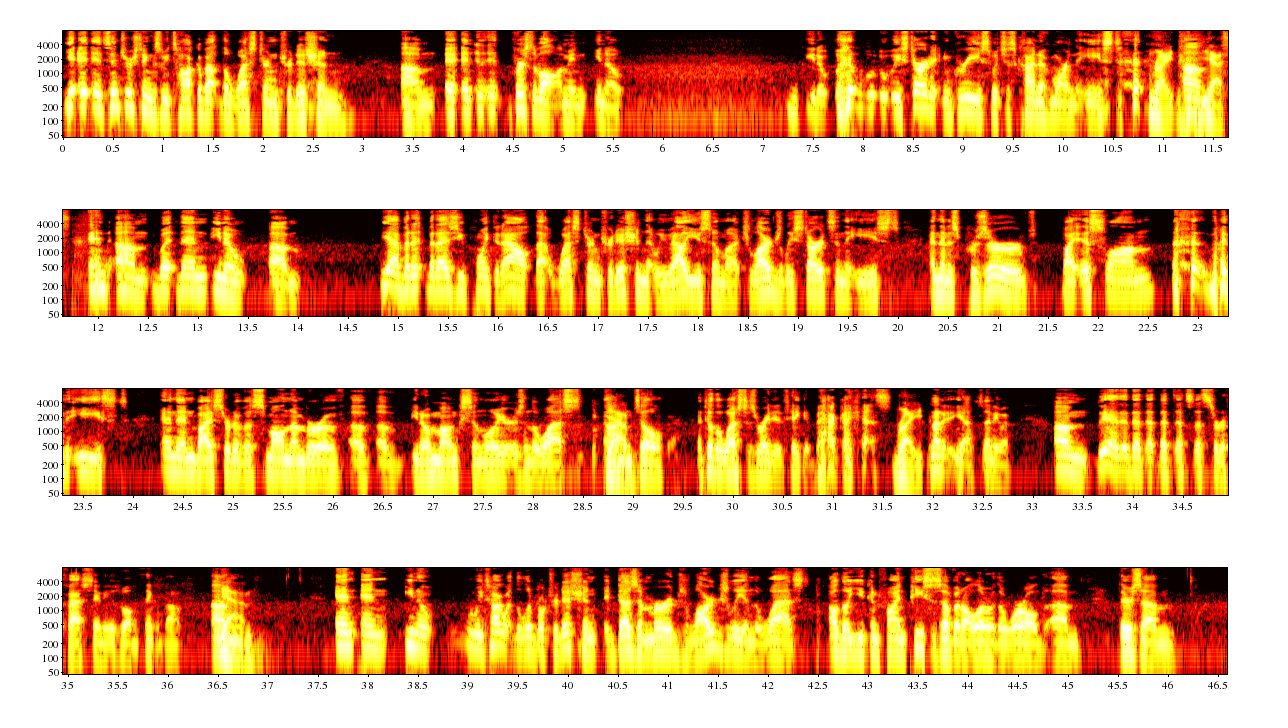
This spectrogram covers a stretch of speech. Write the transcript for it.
Yeah, it's interesting as we talk about the Western tradition. Um, and, and, and, first of all, I mean, you know, you know, we started in Greece, which is kind of more in the east, right? um, yes, and um, but then you know, um, yeah, but but as you pointed out, that Western tradition that we value so much largely starts in the east and then is preserved by Islam by the east, and then by sort of a small number of of, of you know monks and lawyers in the west um, yeah. until until the West is ready to take it back, I guess. Right. Not yes. Yeah, anyway, um, yeah, that, that, that, that's that's sort of fascinating as well to think about. Um, yeah. And and you know when we talk about the liberal tradition, it does emerge largely in the West, although you can find pieces of it all over the world. Um, there's um,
